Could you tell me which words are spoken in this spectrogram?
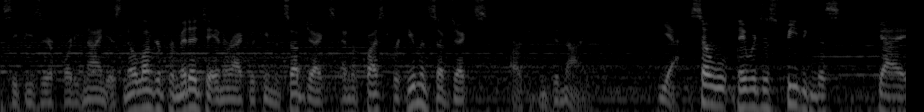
SCP-049 is no longer permitted to interact with human subjects, and requests for human subjects are to be denied. Yeah. So they were just feeding this guy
